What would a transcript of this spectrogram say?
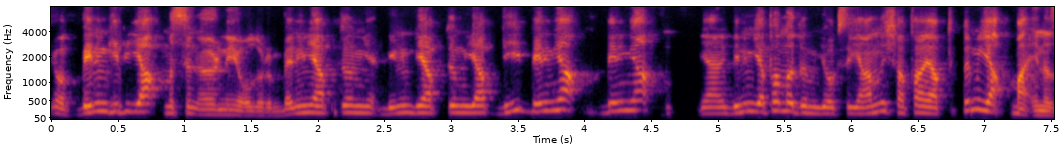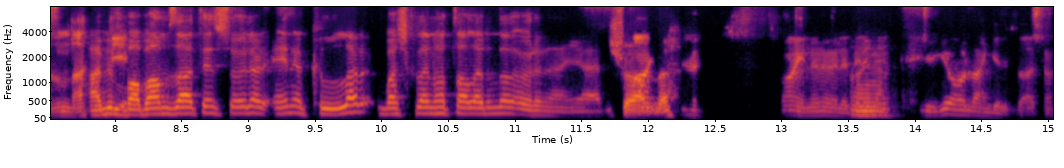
Yok benim gibi yapmasın örneği olurum. Benim yaptığım benim yaptığımı yap değil. Benim yap benim yap yani benim yapamadığım yoksa yanlış hata yaptıklarımı yapma en azından. Abi diye. babam zaten söyler en akıllılar başkalarının hatalarından öğrenen yani şu anda. Aynen öyle. Benim Aynen. bilgi oradan gelir zaten.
